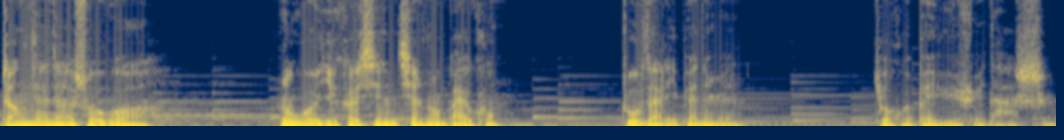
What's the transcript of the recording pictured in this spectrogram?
张嘉佳说过：“如果一颗心千疮百孔。”住在里边的人，就会被雨水打湿。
